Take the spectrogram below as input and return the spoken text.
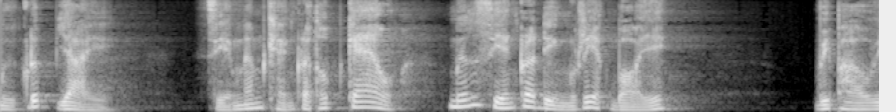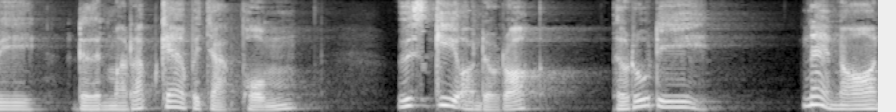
มือกรึบใหญ่ เสียงน้ำแข็งกระทบแก้ว เหมือนเสียงกระดิ่งเรียกบ่อย วิภาวีเดินมารับแก้วไปจากผม วิสกี้ออนเดอะร็อกเธอรู้ดี แน่นอน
